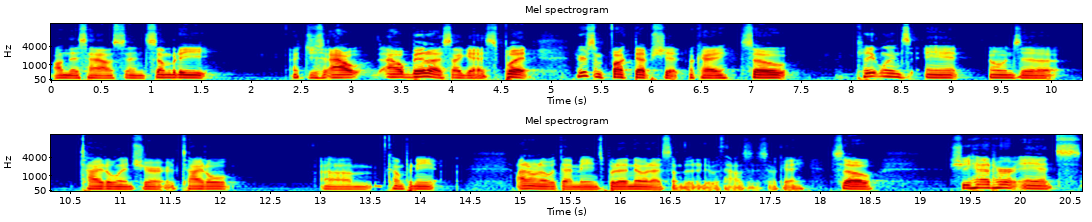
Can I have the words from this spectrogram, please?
on this house, and somebody just out outbid us, I guess. But here's some fucked up shit. Okay, so Caitlin's aunt owns a title insurance title um, company I don't know what that means, but I know it has something to do with houses. Okay. So she had her aunt's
